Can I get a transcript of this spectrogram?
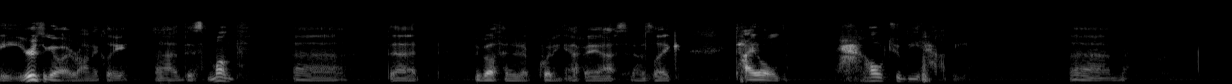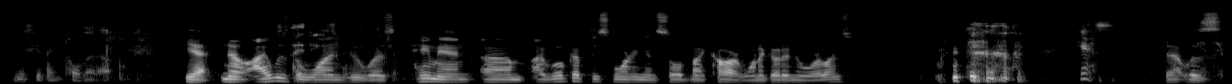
eight years ago, ironically, uh, this month uh, that we both ended up quitting FAS, and it was like titled "How to Be Happy." Um, let me see if I can pull that up. Yeah. No, I was the it's one who was, hey man, um, I woke up this morning and sold my car. Want to go to New Orleans? yes, That was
